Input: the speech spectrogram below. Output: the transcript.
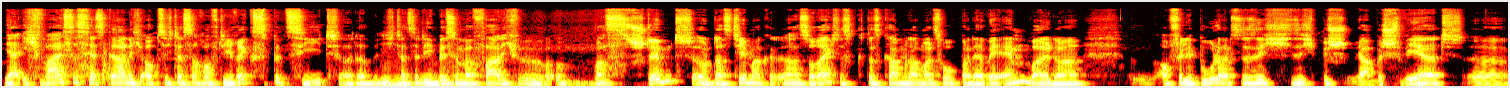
Ja, ich weiß es jetzt gar nicht, ob sich das auch auf die Rex bezieht. Da bin mhm. ich tatsächlich ein bisschen überfahrt. Ich, was stimmt, und das Thema hast du recht, das, das kam damals hoch bei der WM, weil da auch Philipp Buhl hatte sich, sich besch ja, beschwert. Äh,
